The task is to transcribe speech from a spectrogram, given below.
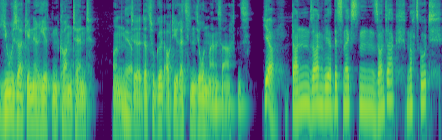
user-generierten Content. Und ja. äh, dazu gehört auch die Rezension meines Erachtens. Ja, dann sagen wir bis nächsten Sonntag. Macht's gut.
